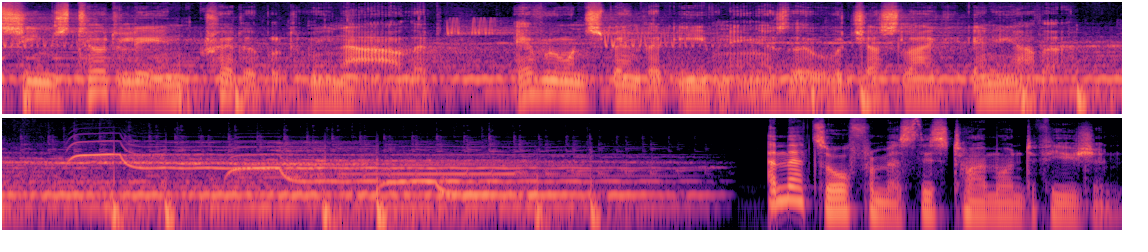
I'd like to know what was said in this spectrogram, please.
It seems totally incredible to me now that everyone spent that evening as though it were just like any other. And that's all from us this time on Diffusion.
